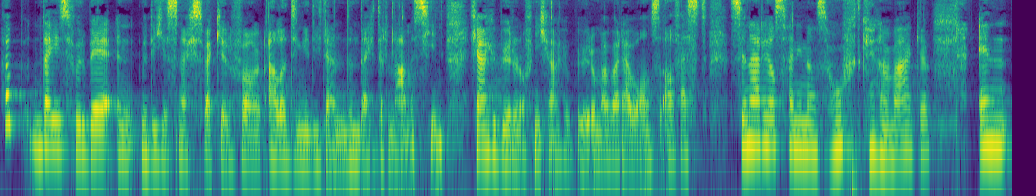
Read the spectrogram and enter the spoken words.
Hup, dat is voorbij en we liggen s'nachts wakker voor alle dingen die dan de dag daarna misschien gaan gebeuren of niet gaan gebeuren, maar waar we ons alvast scenario's van in ons hoofd kunnen maken. En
